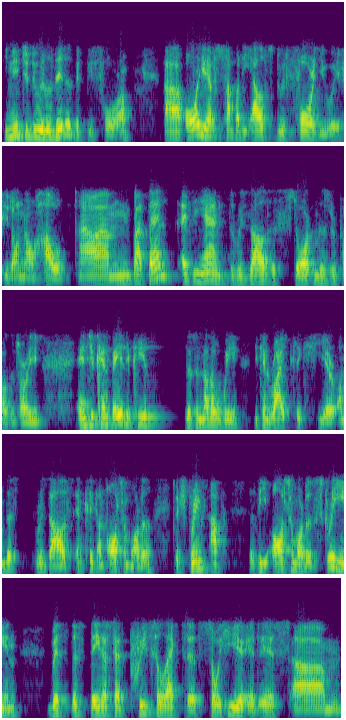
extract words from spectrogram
you need to do a little bit before uh, or you have somebody else do it for you if you don't know how. Um, but then at the end, the result is stored in this repository, and you can basically there's another way you can right click here on this results and click on auto model, which brings up the auto model screen with this data set pre-selected. So here it is um,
